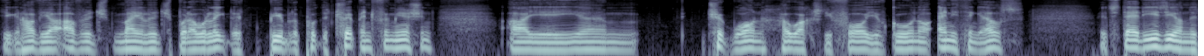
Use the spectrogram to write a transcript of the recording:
You can have your average mileage, but I would like to be able to put the trip information, i.e. Um, trip one, how actually far you've gone or anything else it's dead easy on the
